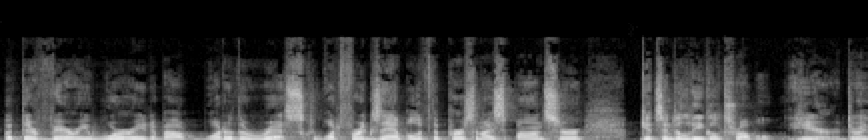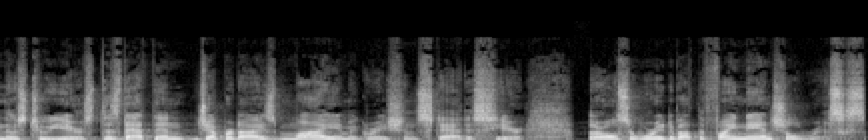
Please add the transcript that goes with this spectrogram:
but they're very worried about what are the risks. What, for example, if the person I sponsor gets into legal trouble here during those two years? Does that then jeopardize my immigration status here? They're also worried about the financial risks.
